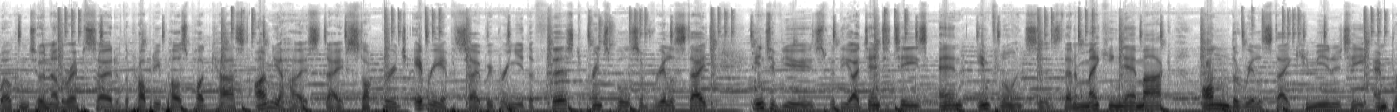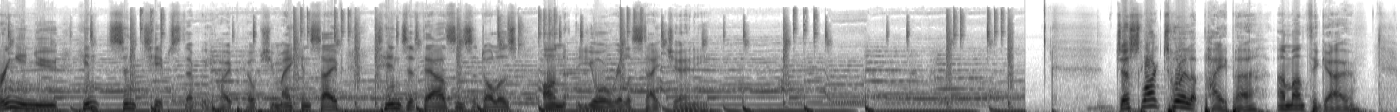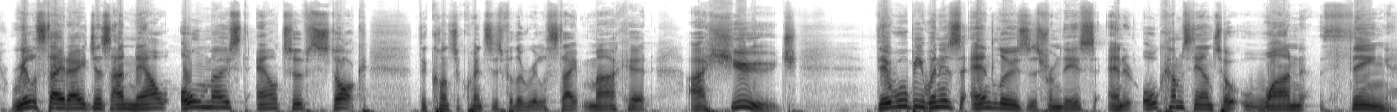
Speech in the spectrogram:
Welcome to another episode of the Property Pulse podcast. I'm your host, Dave Stockbridge. Every episode, we bring you the first principles of real estate, interviews with the identities and influences that are making their mark on the real estate community, and bringing you hints and tips that we hope helps you make and save tens of thousands of dollars on your real estate journey. Just like toilet paper a month ago, Real estate agents are now almost out of stock. The consequences for the real estate market are huge. There will be winners and losers from this, and it all comes down to one thing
